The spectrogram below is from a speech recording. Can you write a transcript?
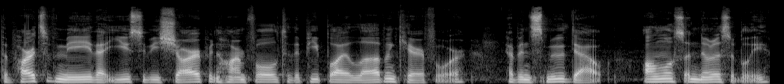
The parts of me that used to be sharp and harmful to the people I love and care for have been smoothed out, almost unnoticeably,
